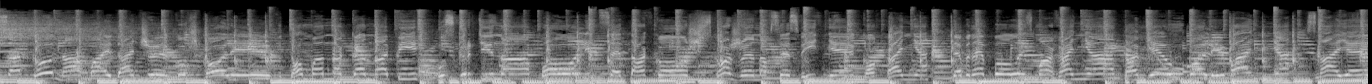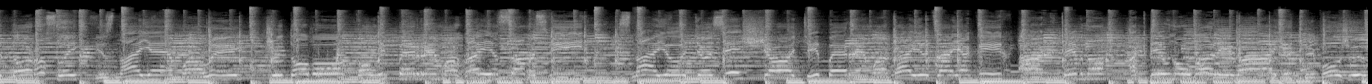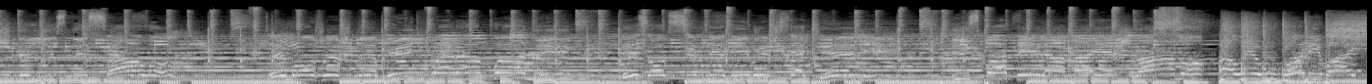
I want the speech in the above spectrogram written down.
Садку на майданчику в школі, вдома на канапі, у скирті на полі. Це також схоже на всесвітнє кохання, де б не були змагання, там є уболівання, знає дорослий і знає малий. Чудово, коли перемагає саме свій. Знають усі, що ті перемагають, за яких активно, зовсім не дивишся телі, і спати лягаєш рано, але уболівай.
